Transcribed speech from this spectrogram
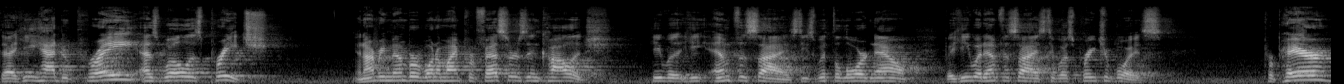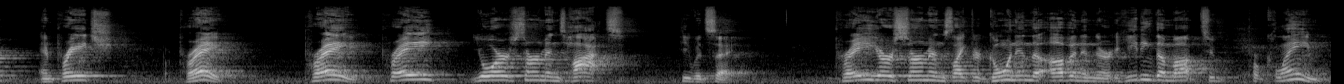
that he had to pray as well as preach. And I remember one of my professors in college, he, would, he emphasized, he's with the Lord now, but he would emphasize to us preacher boys prepare and preach, but pray. Pray. Pray your sermons hot, he would say. Pray your sermons like they're going in the oven and they're heating them up to proclaim,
